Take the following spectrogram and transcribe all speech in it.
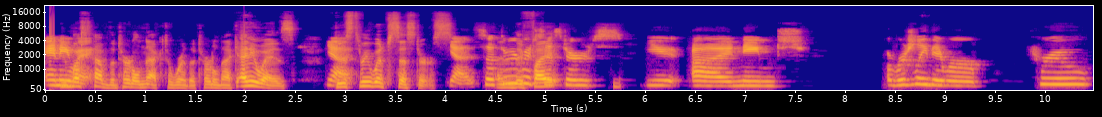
You must have the turtleneck to wear the turtleneck. Anyways, yeah. these three witch sisters. Yeah, so three witch fight- sisters you uh named originally they were Prue,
